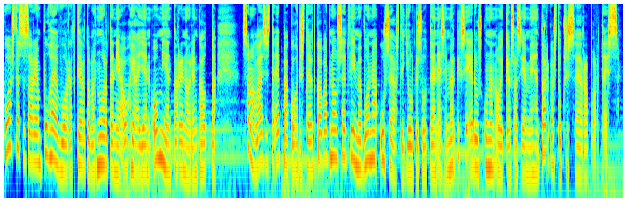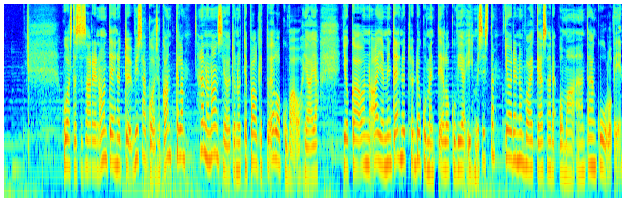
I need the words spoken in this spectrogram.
Huostassa sarjan puheenvuorot kertovat nuorten ja ohjaajien omien tarinoiden kautta samanlaisista epäkohdista, jotka ovat nousseet viime vuonna useasti julkisuuteen esimerkiksi eduskunnan oikeusasiamiehen tarkastuksissa ja raporteissa. Huostassa sarjan on tehnyt Visa Koiso Kanttila. Hän on ansioitunut ja palkittu elokuvaohjaaja, joka on aiemmin tehnyt dokumenttielokuvia ihmisistä, joiden on vaikea saada omaa ääntään kuuluviin.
